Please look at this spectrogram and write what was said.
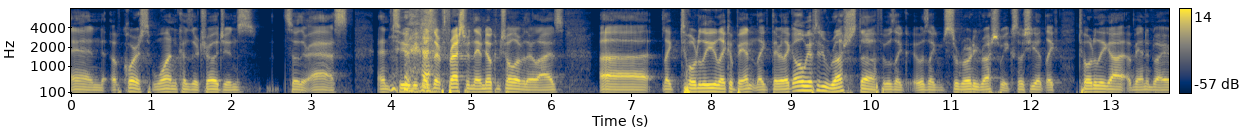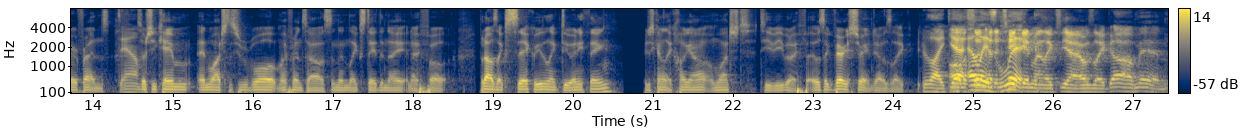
And of course, one because they're Trojans, so they're ass, and two because they're freshmen, they have no control over their lives. Uh, like totally like abandoned. Like they were like, oh, we have to do rush stuff. It was like it was like sorority rush week. So she had like totally got abandoned by her friends. Damn. So she came and watched the Super Bowl at my friend's house, and then like stayed the night. And I felt, but I was like sick. We didn't like do anything. We just kind of like hung out and watched TV. But I fe- it was like very strange. I was like, You're like, all yeah, of a sudden LA's to lit. my like, yeah. I was like, oh man.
